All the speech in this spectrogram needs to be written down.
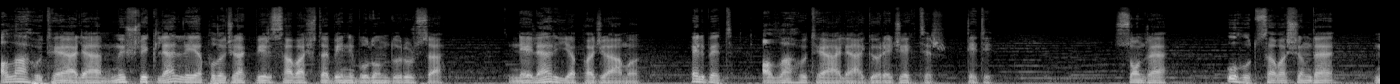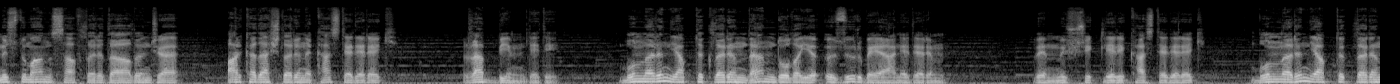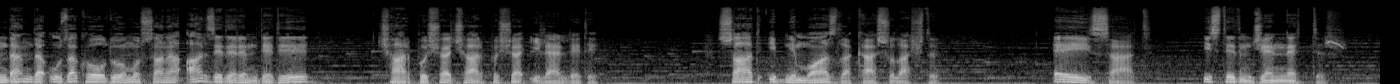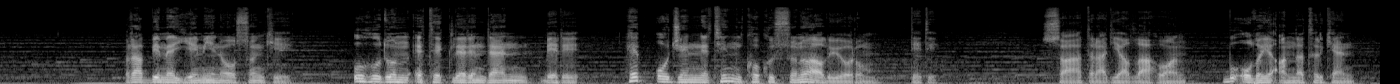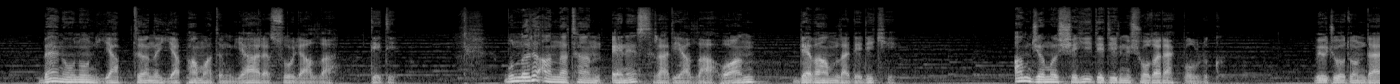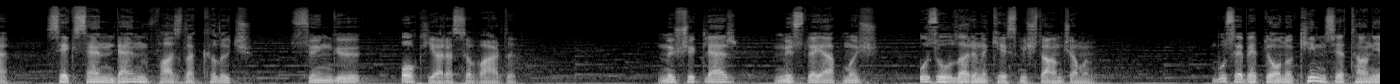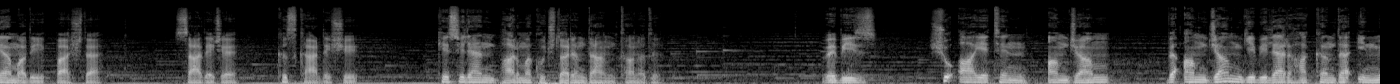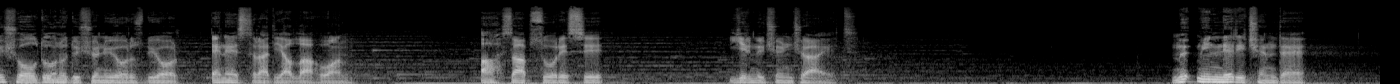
Allahu Teala müşriklerle yapılacak bir savaşta beni bulundurursa, neler yapacağımı elbet Allahu Teala görecektir, dedi. Sonra Uhud Savaşı'nda Müslüman safları dağılınca, arkadaşlarını kastederek, Rabbim dedi, bunların yaptıklarından dolayı özür beyan ederim ve müşrikleri kastederek, bunların yaptıklarından da uzak olduğumu sana arz ederim dedi, çarpışa çarpışa ilerledi. Saad İbni Muaz'la karşılaştı. Ey Saad! istedim cennettir. Rabbime yemin olsun ki, Uhud'un eteklerinden beri hep o cennetin kokusunu alıyorum, dedi. Saad radiyallahu an bu olayı anlatırken, ben onun yaptığını yapamadım ya Resulallah, dedi. Bunları anlatan Enes radiyallahu an devamla dedi ki, amcamı şehit edilmiş olarak bulduk. Vücudunda seksenden fazla kılıç, süngü, ok yarası vardı. Müşrikler müsle yapmış, uzuvlarını kesmişti amcamın. Bu sebeple onu kimse tanıyamadı ilk başta. Sadece kız kardeşi kesilen parmak uçlarından tanıdı. Ve biz şu ayetin amcam ve amcam gibiler hakkında inmiş olduğunu düşünüyoruz diyor Enes radıyallahu an. Ahzab suresi 23. ayet Müminler içinde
